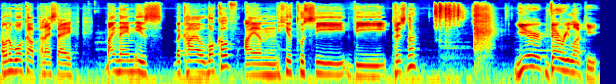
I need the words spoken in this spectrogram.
I want to walk up and I say, "My name is Mikhail Lokov. I am here to see the prisoner." You're very lucky.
